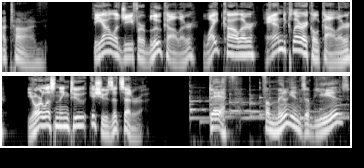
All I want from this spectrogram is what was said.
a time. Theology for blue collar, white collar, and clerical collar. You're listening to Issues, etc. Death for millions of years?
